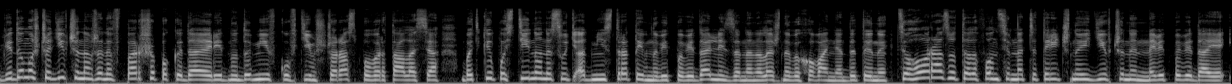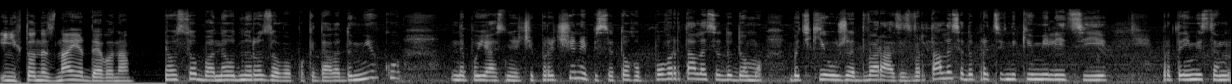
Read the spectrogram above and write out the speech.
Відомо, що дівчина вже не вперше покидає рідну домівку, втім, щораз поверталася. Батьки постійно несуть адміністративну відповідальність за неналежне виховання дитини. Цього разу телефон 17-річної дівчини не відповідає, і ніхто не знає, де вона. Особа неодноразово покидала домівку, не пояснюючи причини. Після того поверталася додому. Батьки вже два рази зверталися до працівників міліції, проте її місцем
